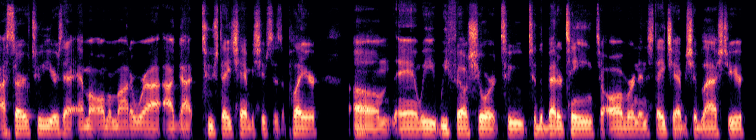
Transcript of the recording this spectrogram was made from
I served two years at, at my alma mater where I, I got two state championships as a player. Um, and we we fell short to to the better team to Auburn in the state championship last year.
